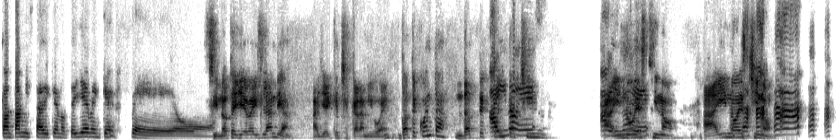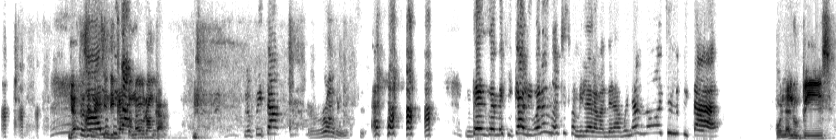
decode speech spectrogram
Tanta amistad y que no te lleven. Qué feo. Si no te lleva a Islandia, allí hay que checar, amigo, ¿eh? Date cuenta. Date cuenta, Ahí no chino. Es. Ahí, no, es. chino. Ahí no es chino. ya estás en el sindicato, no hay bronca. Lupita Robles. Desde Mexicali. Buenas noches, familia de la bandera. Buenas noches, Lupita. Hola, Lupis.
